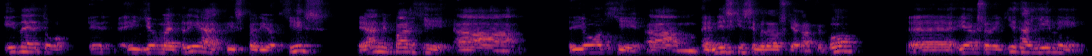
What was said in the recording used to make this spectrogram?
είναι το, ε, η γεωμετρία της περιοχής, εάν υπάρχει α, ή όχι α, ενίσχυση μετά το σκιαγραφικό, ε, η αξονική θα γίνει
